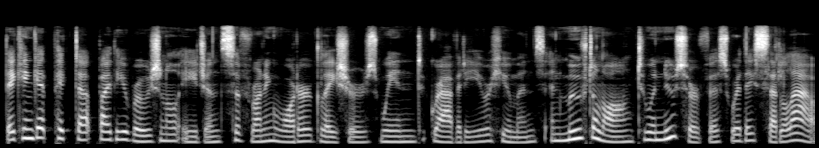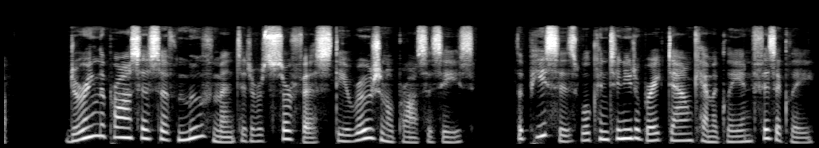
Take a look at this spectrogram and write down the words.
They can get picked up by the erosional agents of running water, glaciers, wind, gravity, or humans and moved along to a new surface where they settle out. During the process of movement at Earth's surface, the erosional processes, the pieces will continue to break down chemically and physically,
